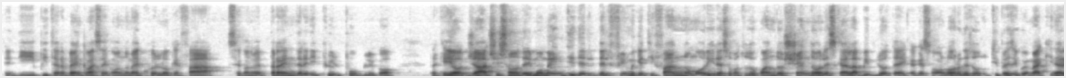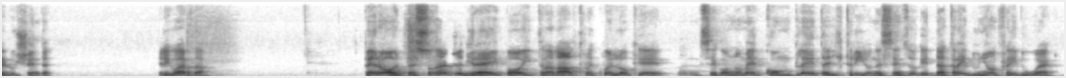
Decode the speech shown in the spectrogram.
di Peter Venkman secondo me è quello che fa, secondo me, prendere di più il pubblico perché io già ci sono dei momenti del, del, film che ti fanno morire, soprattutto quando scendono le scale alla biblioteca, che sono loro che sono tutti presi con i macchinari, lui scende e li guarda però il personaggio direi poi, tra l'altro, è quello che secondo me completa il trio, nel senso che da trade union fra i due.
